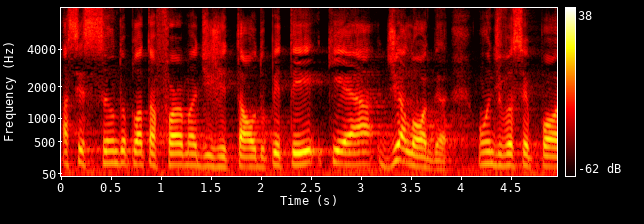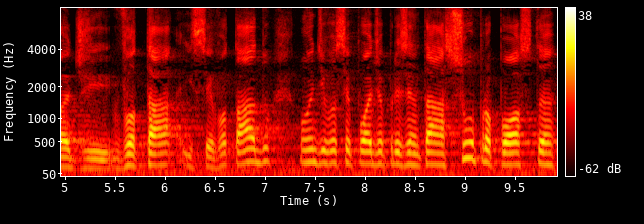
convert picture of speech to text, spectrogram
acessando a plataforma digital do PT, que é a Dialoga, onde você pode votar e ser votado, onde você pode apresentar a sua proposta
